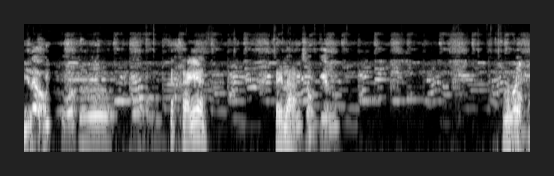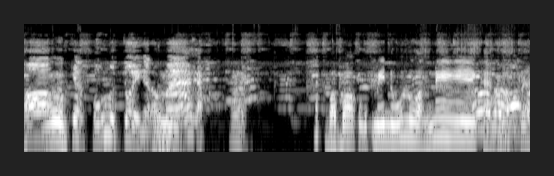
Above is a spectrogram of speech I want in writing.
นี้แล้วตัวเธอจะใครอะ ใส่ล่ะ มีสองเกมตัวพอเครื่องปรุงนุ่จุ้ยกันเอามากันบอกบอกเมนูหลวงแน่กันเพื่อ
